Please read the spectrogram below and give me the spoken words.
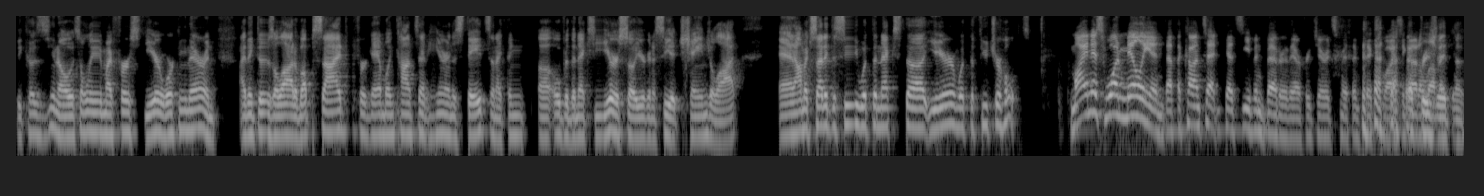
because you know it's only my first year working there, and I think there's a lot of upside for gambling content here in the states. And I think uh, over the next year or so, you're going to see it change a lot. And I'm excited to see what the next uh, year and what the future holds minus 1 million that the content gets even better there for Jared Smith and Pickswise. You gotta love it. That.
